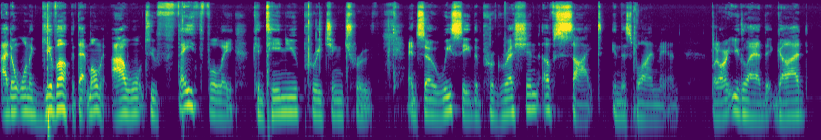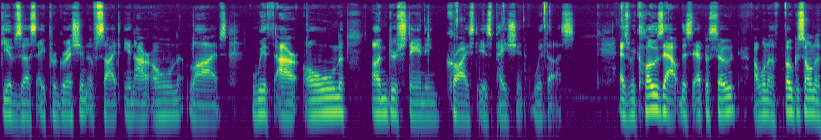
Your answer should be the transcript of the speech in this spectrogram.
I don't want to give up at that moment. I want to faithfully continue preaching truth. And so we see the progression of sight in this blind man. But aren't you glad that God gives us a progression of sight in our own lives? With our own understanding, Christ is patient with us. As we close out this episode, I want to focus on a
